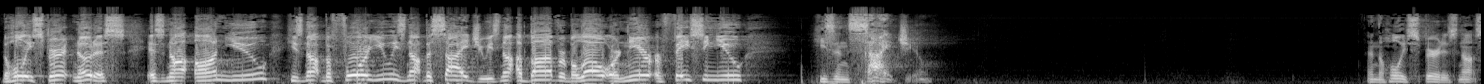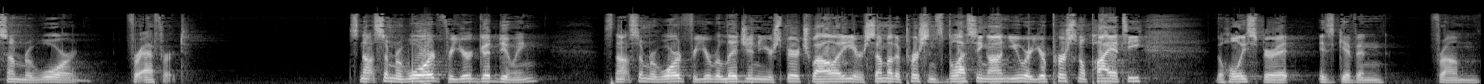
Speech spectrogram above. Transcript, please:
The Holy Spirit, notice, is not on you. He's not before you. He's not beside you. He's not above or below or near or facing you. He's inside you. And the Holy Spirit is not some reward for effort. It's not some reward for your good doing. It's not some reward for your religion or your spirituality or some other person's blessing on you or your personal piety. The Holy Spirit is given from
